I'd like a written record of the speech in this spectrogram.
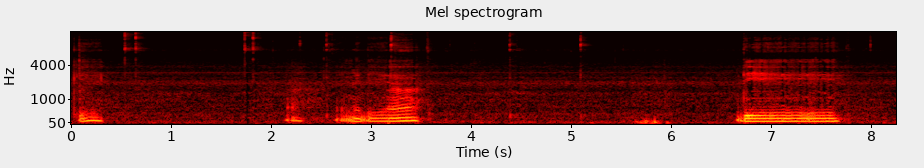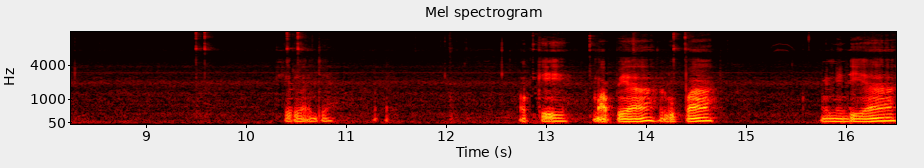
Oke. nah dia di kiri aja. Oke maaf ya lupa. Ini dia.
